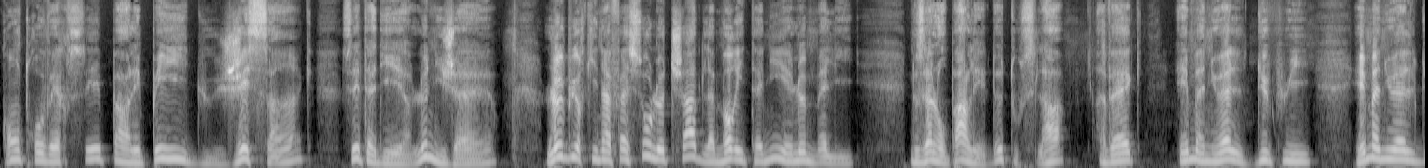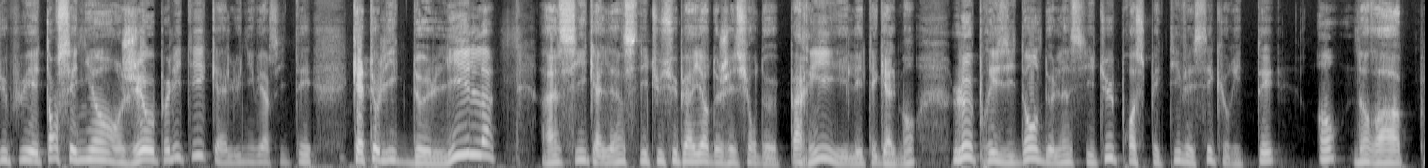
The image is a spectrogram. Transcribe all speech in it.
controversée par les pays du G5, c'est-à-dire le Niger, le Burkina Faso, le Tchad, la Mauritanie et le Mali. Nous allons parler de tout cela avec Emmanuel Dupuis. Emmanuel Dupuis est enseignant en géopolitique à l'Université catholique de Lille ainsi qu'à l'Institut supérieur de gestion de Paris. Il est également le président de l'Institut Prospective et Sécurité en Europe.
